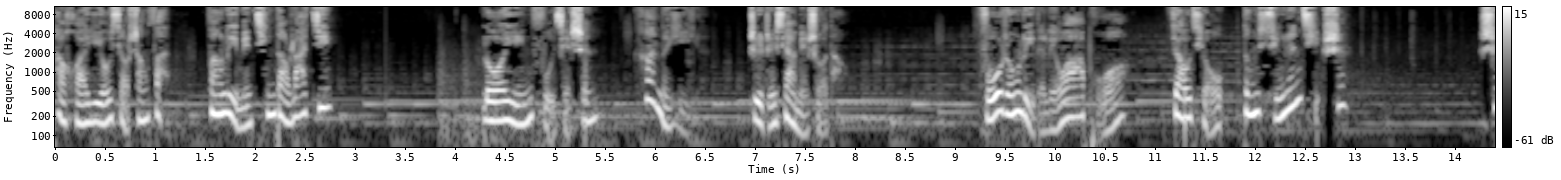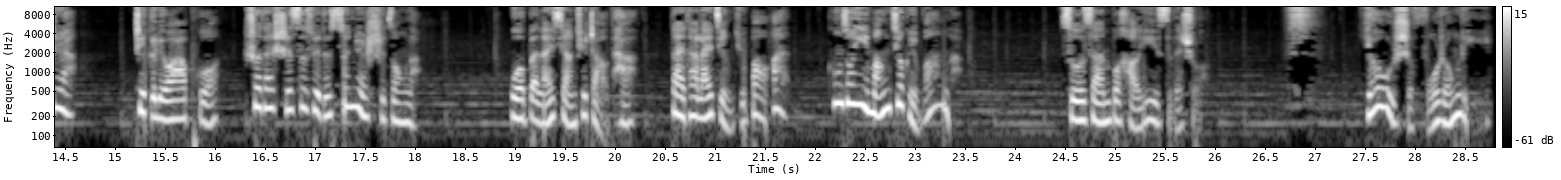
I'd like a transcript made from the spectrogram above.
她怀疑有小商贩往里面倾倒垃圾。”罗莹俯下身看了一眼，指着下面说道：“芙蓉里的刘阿婆要求登寻人启事。”“是啊，这个刘阿婆。”说她十四岁的孙女失踪了，我本来想去找她，带她来警局报案，工作一忙就给忘了。苏三不好意思的说：“又是芙蓉里，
